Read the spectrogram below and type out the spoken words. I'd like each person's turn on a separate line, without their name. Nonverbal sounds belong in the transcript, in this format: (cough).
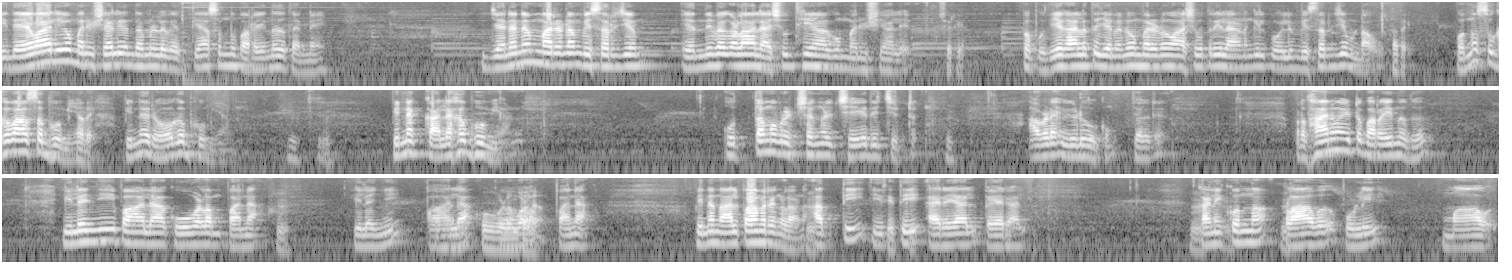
ഈ ദേവാലയവും മനുഷ്യാലയവും തമ്മിലുള്ള വ്യത്യാസം എന്ന് പറയുന്നത് തന്നെ ജനനം മരണം വിസർജ്യം എന്നിവകളാൽ അശുദ്ധിയാകും മനുഷ്യാലയം.
ശരിയാ.
ഇപ്പോൾ പുതിയ കാലത്ത് ജനനവും മരണവും ആശുപത്രിയിലാണെങ്കിൽ പോലും വിസർജ്യം ഉണ്ടാവും.
അതെ.
ഒന്ന് സുഖവാസ ഭൂമി
അതെ.
പിന്നെ രോഗഭൂമിയാണ്. പിന്നെ കലഹഭൂമിയാണ്. ഉത്തമ വൃക്ഷങ്ങൾ ഛേദിച്ചിട്ട് അവിടെ വീട് വെക്കും ചിലർ പ്രധാനമായിട്ട് പറയുന്നത് ഇലഞ്ഞി പാല കൂവളം പന. ഇലഞ്ഞി പാല
കൂവളം,
പന. പിന്നെ നാൽപ്പാമരങ്ങളാണ്. അത്തി ഇത്തി അരയാൽ പേരാൽ. കണിക്കൊന്ന പ്ലാവ് പുളി മാവ്.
